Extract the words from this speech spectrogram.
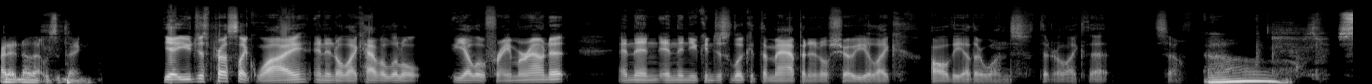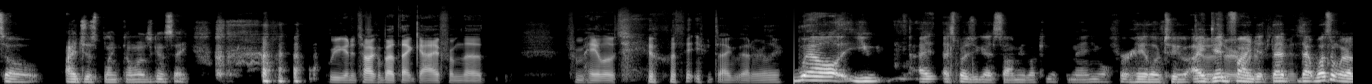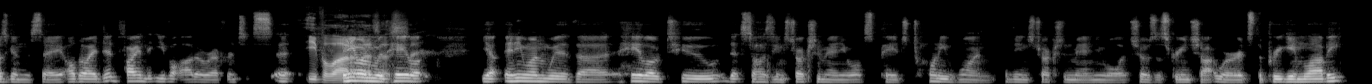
I didn't know that was a thing. Yeah, you just press like Y and it'll like have a little yellow frame around it. And then and then you can just look at the map and it'll show you like all the other ones that are like that. So Oh, So I just blinked on what I was going to say. were you gonna talk about that guy from the from Halo 2 that you were talking about earlier? Well, you, I, I suppose you guys saw me looking at the manual for Halo Two. I did find it. That that wasn't what I was going to say. Although I did find the Evil Otto reference. It's, uh, Evil Otto. anyone with what I was Halo, saying. yeah, anyone with uh, Halo Two that still has the instruction manual. It's page twenty-one of the instruction manual. It shows a screenshot where it's the pregame lobby,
